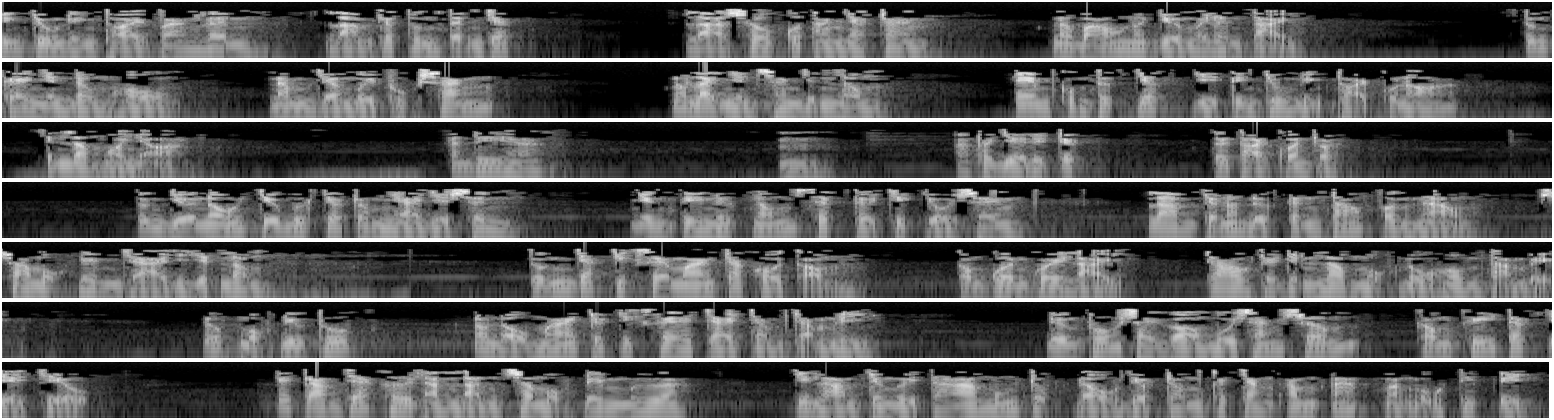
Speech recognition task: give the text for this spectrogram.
Tiếng chuông điện thoại vang lên Làm cho Tuấn tỉnh giấc. Là số của thằng Nha Trang Nó báo nó vừa mới lên tại. Tuấn khẽ nhìn đồng hồ 5 giờ 10 phút sáng. Nó lại nhìn sang Vĩnh Long. Em cũng thức giấc vì tiếng chuông điện thoại của nó. Vĩnh Long hỏi nhỏ. Anh đi hả? Ừ Anh phải về để trực. Tới tại của anh rồi. Tuấn vừa nói vừa bước vào trong nhà vệ sinh. Những tia nước nóng xịt từ chiếc dội sen làm cho nó được tỉnh táo phần nào sau một đêm dài với dịch lông. Tuấn dắt chiếc xe máy ra khỏi cổng, không quên quay lại, trao cho Vĩnh Long một nụ hôn tạm biệt. Đốt một điếu thuốc, nó nổ máy cho chiếc xe chạy chậm chậm đi. Đường phố Sài Gòn buổi sáng sớm, không khí thật dễ chịu. Cái cảm giác hơi lạnh lạnh sau một đêm mưa chỉ làm cho người ta muốn trục đầu vào trong cái chăn ấm áp mà ngủ tiếp đi.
